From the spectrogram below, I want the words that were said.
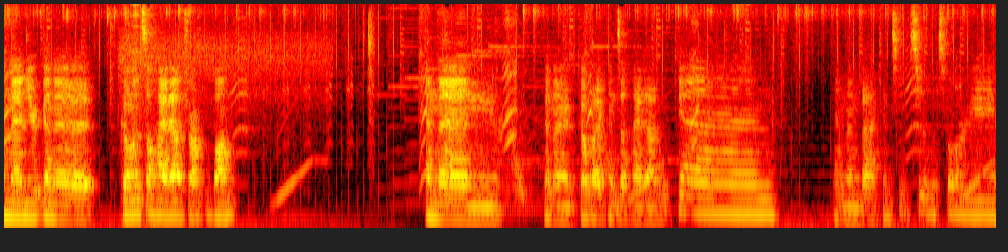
and then you're to go into hideout drop a bomb and then gonna go back into hideout again, and then back into observatory.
